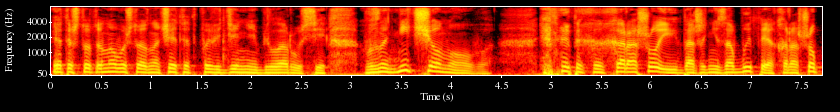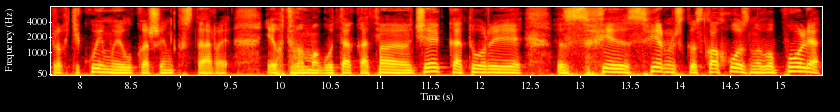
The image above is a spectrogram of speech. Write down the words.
Это что-то новое, что означает это поведение Белоруссии. Ничего нового. это хорошо и даже не забытое, а хорошо практикуемое Лукашенко старое. Я вот вам могу так ответить. А, человек, который с фермерского, с колхозного поля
